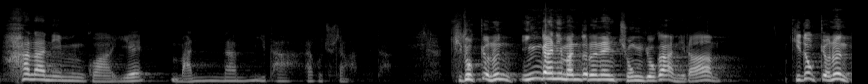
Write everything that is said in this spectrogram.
하나님과의 만남이다라고 주장합니다. 기독교는 인간이 만들어낸 종교가 아니라 기독교는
